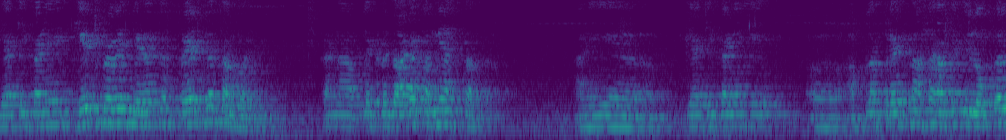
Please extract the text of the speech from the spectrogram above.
या ठिकाणी थेट प्रवेश देण्याचा प्रयत्न चालू आहे. कारण आपल्याकडे जागा कमी असतात. आणि या ठिकाणी आपला प्रयत्न असा राहतो की लोकल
